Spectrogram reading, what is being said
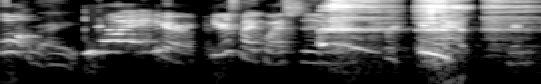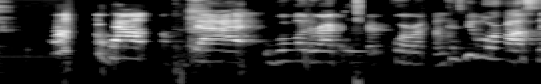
well, right. You know what? Here, here's my question. Talk about that world record for one because people were also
